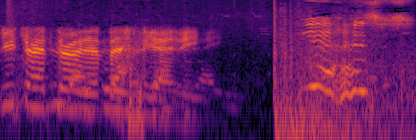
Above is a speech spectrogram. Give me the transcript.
you try to throw that back at me. Yes.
